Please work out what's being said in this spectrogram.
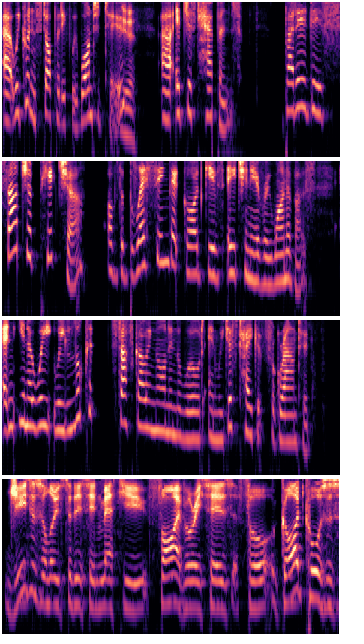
Uh, we couldn't stop it if we wanted to. Yeah. Uh, it just happens. But it is such a picture of the blessing that God gives each and every one of us. And, you know, we, we look at stuff going on in the world and we just take it for granted. Jesus alludes to this in Matthew 5, where he says, For God causes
